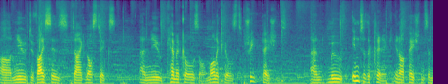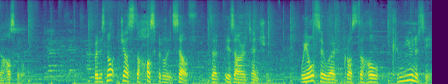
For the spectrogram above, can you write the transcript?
our new devices, diagnostics, and new chemicals or molecules to treat patients and move into the clinic in our patients in the hospital. But it's not just the hospital itself that is our attention. We also work across the whole community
